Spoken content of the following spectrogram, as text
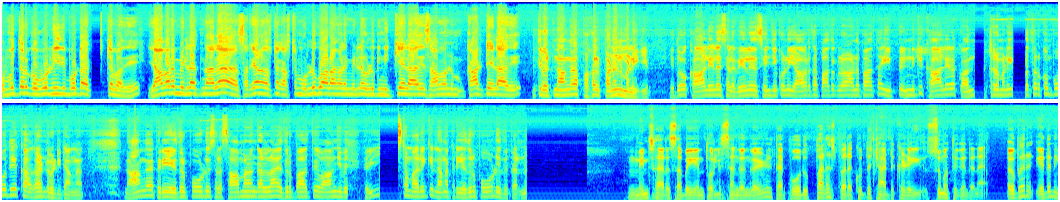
ஒவ்வொருத்தருக்கும் ஒவ்வொரு நீதி போட்டால் கஷ்டம் அது. வியாபாரம் இல்லாததுனால சரியான கஷ்டம் கஷ்டம் உள்ளுக்கு வராங்களும் இல்லை உள்ளுக்கு நிற்க இயலாது சாமான் காட்ட இயலாது. வெட்டினாங்க பகல் பன்னெண்டு மணிக்கு. ஏதோ காலையில் சில வேலையை செஞ்சு கொண்டு வியாபாரத்தை பார்த்துக்கலாம்னு பார்த்தா இப்போ இன்னைக்கு காலையில் எட்டரை மணிக்கு படத்திற்கும் போதே கரண்ட் வெட்டிட்டாங்க. நாங்கள் பெரிய எதிர்ப்போடு சில சாமானங்கள்லாம் எதிர்பார்த்து வாங்கி பெரிய கஷ்டமாக இருக்குது நாங்கள் பெரிய எதிர்ப்போடு இது பெரிய மின்சார சபையின் தொழிற்சங்கங்கள் தற்போது பரஸ்பர குற்றச்சாட்டுக்களை சுமத்துகின்றன. எவர் எதனை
